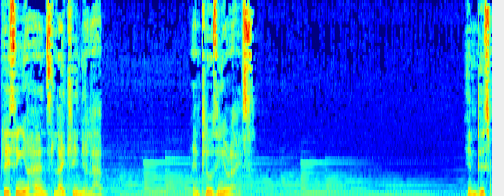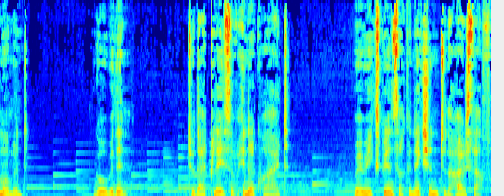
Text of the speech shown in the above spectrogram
placing your hands lightly in your lap and closing your eyes. In this moment, go within to that place of inner quiet where we experience our connection to the higher self.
